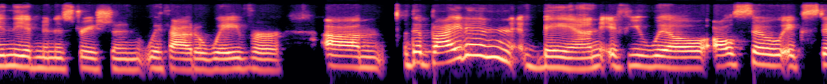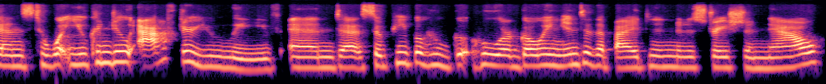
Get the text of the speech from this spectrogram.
in the administration without a waiver. Um, the Biden ban, if you will, also extends to what you can do after you leave. And uh, so people who, who are going into the Biden administration now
